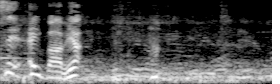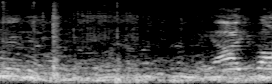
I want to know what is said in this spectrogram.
စစ်အိပ်ပါဗျရာယူပါ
